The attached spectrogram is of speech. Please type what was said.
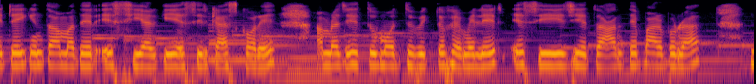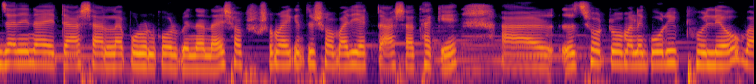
এটাই কিন্তু আমাদের এসি আর কি এসির কাজ করে। আমরা যেহেতু মধ্যবিত্ত ফ্যামিলির, এসি যেহেতু আনতে পারব না, জানি না এটা আশা আল্লাহ পূরণ করবে না, নাই। সব সময় কিন্তু সবারই একটা আশা থাকে। আর ছোট মানে গরিব হইলেও বা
